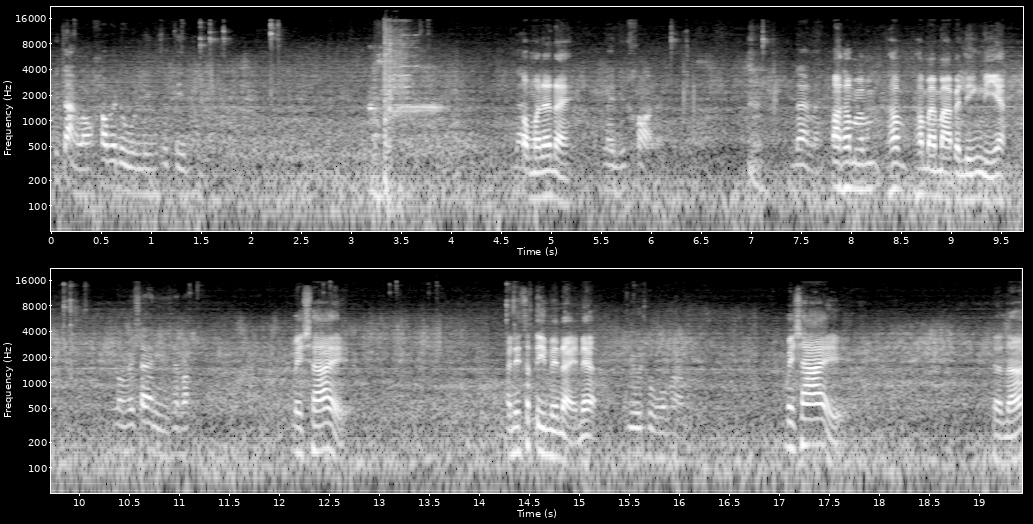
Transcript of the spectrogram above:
พี่จังลองเข้าไปดูลิงก์สตรีมผมหน่อย ตรงมาได้ไหนในดิสคอร์ดได้ไหมอ้าวทำไมทำทำไมมาเป็นลิงก์นี้อะ มันไม่ใช่อันนี้ใช่ปะ ไม่ใช่ อันนี้สตรีมในไหนเนี่ย YouTube ครับ ไม่ใช่ เดี๋ยวนะ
